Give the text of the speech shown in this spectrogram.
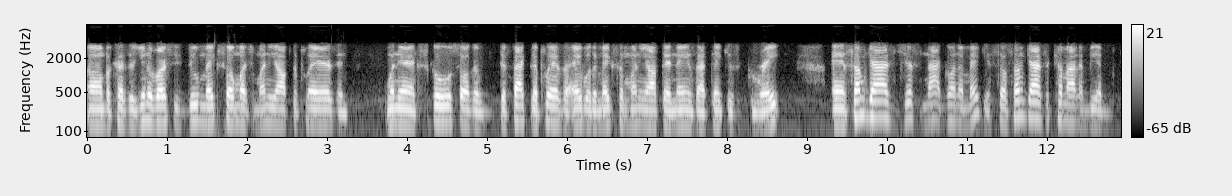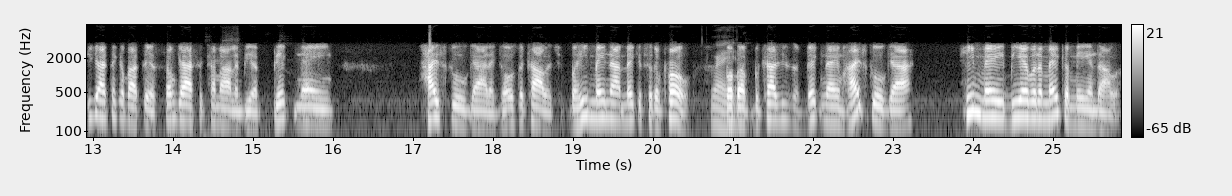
um, because the universities do make so much money off the players and when they're in school. So the the fact that players are able to make some money off their names, I think, is great. And some guys just not going to make it. So some guys could come out and be a. You got to think about this. Some guys could come out and be a big name high school guy that goes to college, but he may not make it to the pro. Right. But, but because he's a big name high school guy, he may be able to make a million dollars.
